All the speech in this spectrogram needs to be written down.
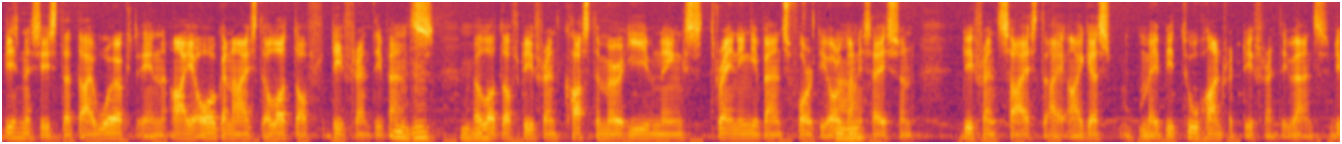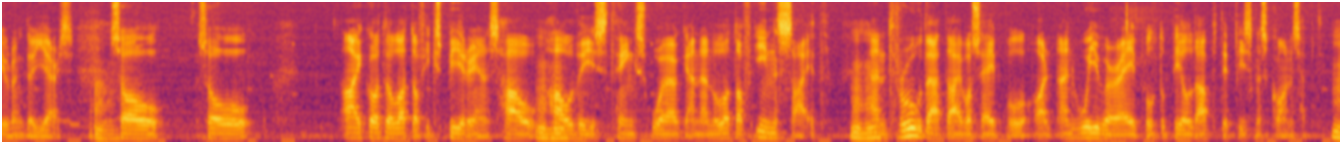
businesses that I worked in, I organized a lot of different events, mm-hmm. Mm-hmm. a lot of different customer evenings, training events for the uh-huh. organization, different sized. I, I guess maybe 200 different events during the years. Uh-huh. So, so I got a lot of experience how mm-hmm. how these things work and, and a lot of insight. And through that, I was able, and we were able to build up the business concept. Ну,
